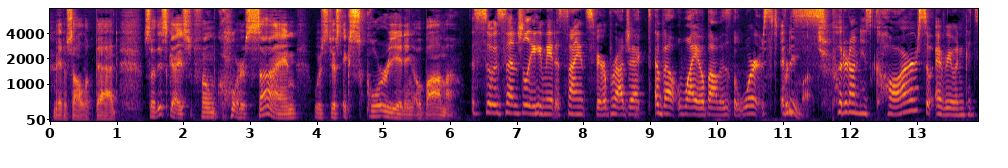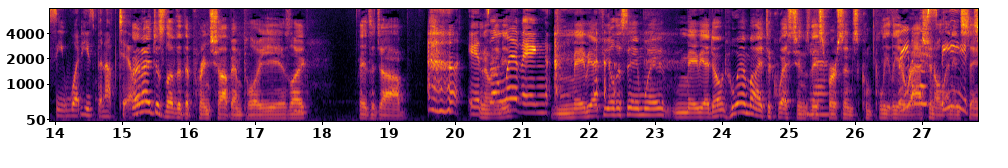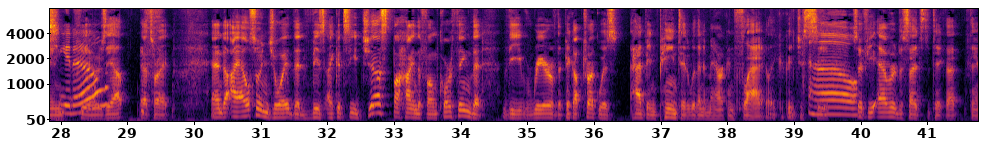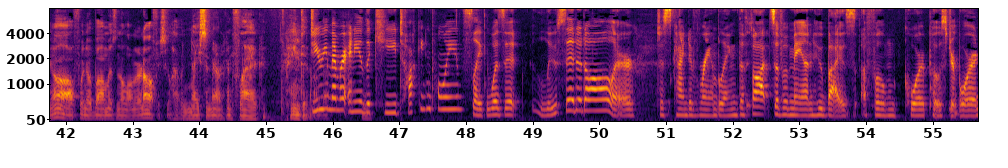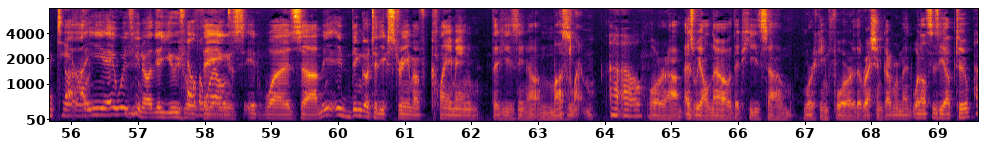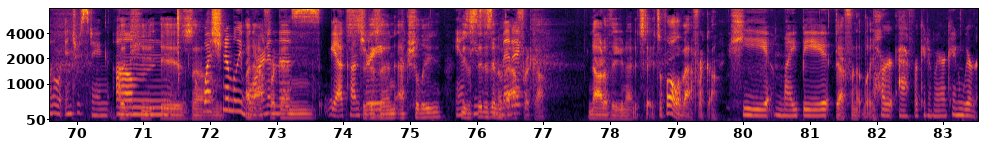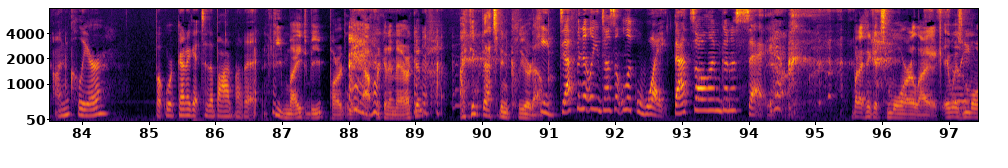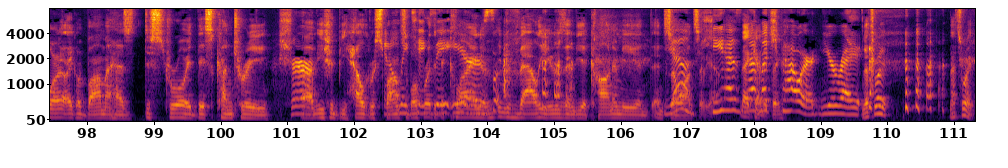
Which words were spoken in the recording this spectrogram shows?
Made us all look bad. So this guy's foam core sign was just excoriating Obama. So essentially, he made a science fair project about why Obama's the worst. and Pretty much. Put it on his car so everyone could see what he's been up to. And I just love that the print shop employee is like, it's a job. It's know a I mean? living. Maybe I feel the same way. Maybe I don't. Who am I to question this person's completely Freedom irrational and insane you know? views? Yep, that's right. And I also enjoyed that Viz. I could see just behind the foam core thing that the rear of the pickup truck was had been painted with an American flag. Like you could just see. Oh. So if he ever decides to take that thing off when Obama's no longer in office, he'll have a nice American flag painted. Do you remember any of the key talking points? Like, was it lucid at all, or just kind of rambling? The thoughts of a man who buys a foam core poster board to. Uh, yeah, it was, you know, the usual the world. things. It was, um, it, it didn't go to the extreme of claiming that he's, you know, a Muslim. uh oh. Or, um, as we all know, that he's um, working for the Russian government. What else is he up to? Oh, interesting. That Um, he is um, questionably born in this yeah country. citizen. Actually, he's a citizen of Africa, not of the United States. Of all of Africa, He might be definitely. part African American. We're unclear, but we're gonna get to the bottom of it. He might be partly African American. I think that's been cleared up. He definitely doesn't look white. That's all I'm gonna say. But I think it's more like it was more like Obama has destroyed this country. Sure. um, he should be held responsible for the decline of in values and the economy and, and so yeah, on. So yeah, he has that, of much power. You're right. That's right. That's right.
